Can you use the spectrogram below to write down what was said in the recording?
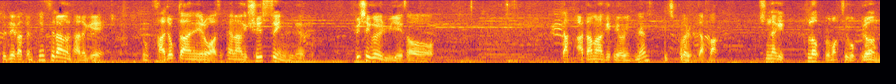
그제 같은 핀스랑은 다르게 좀 가족 단위로 와서 편하게 쉴 수 있는 휴식을 위해서 딱 아담하게 되어 있는 비치클럽입니다. 막 신나게 클럽 음악 틀고 그런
